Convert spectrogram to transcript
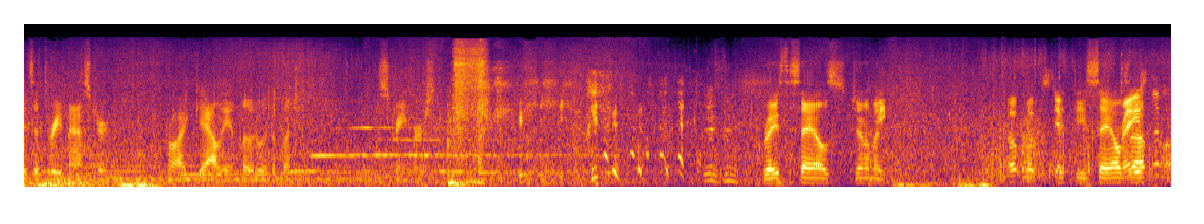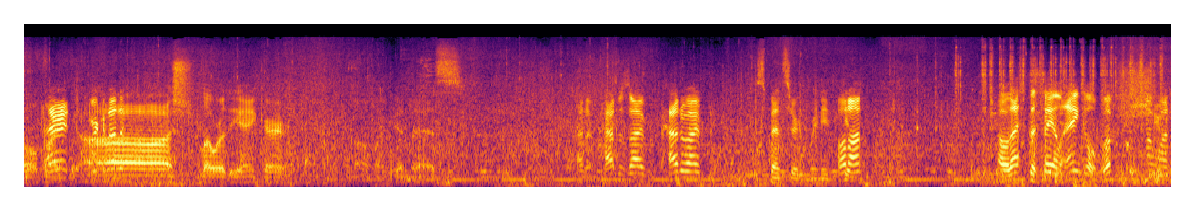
It's a three master. Probably a galleon loaded with a bunch of streamers. Raise the sails, gentlemen. Oh, whoops. Yep. Get these sails Raise up. them. Oh All my right, working on it. gosh! Lower the anchor. Oh my goodness. How, do, how does I? How do I? Spencer, we need to Hold on. Oh, that's the sail angle. Whoops. Come on.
